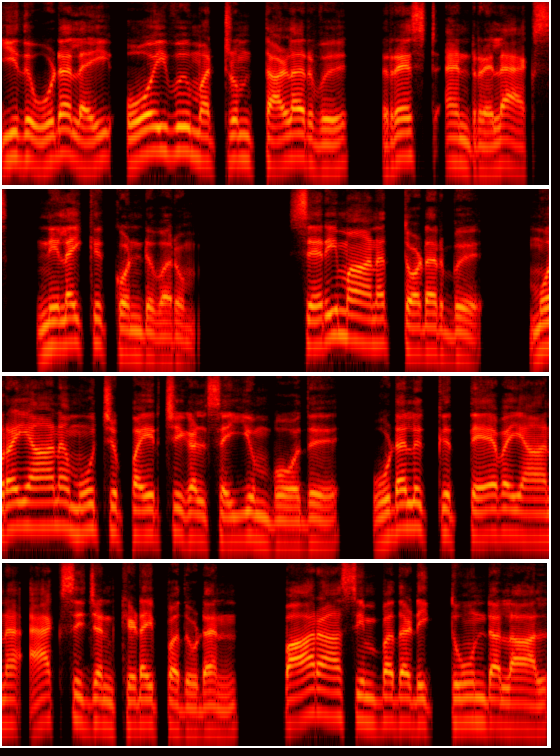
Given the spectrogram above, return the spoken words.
இது உடலை ஓய்வு மற்றும் தளர்வு ரெஸ்ட் அண்ட் ரிலாக்ஸ் நிலைக்கு கொண்டு வரும். செரிமானத் தொடர்பு. முறையான மூச்சுப் பயிற்சிகள் செய்யும்போது உடலுக்குத் தேவையான ஆக்சிஜன் கிடைப்பதுடன் பாராசிம்பதடிக் தூண்டலால்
